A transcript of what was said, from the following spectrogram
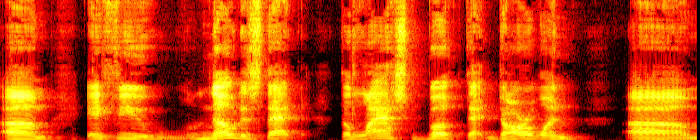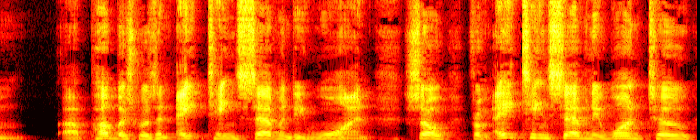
Um, if you notice that the last book that Darwin um, uh, published was in 1871. So from 1871 to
